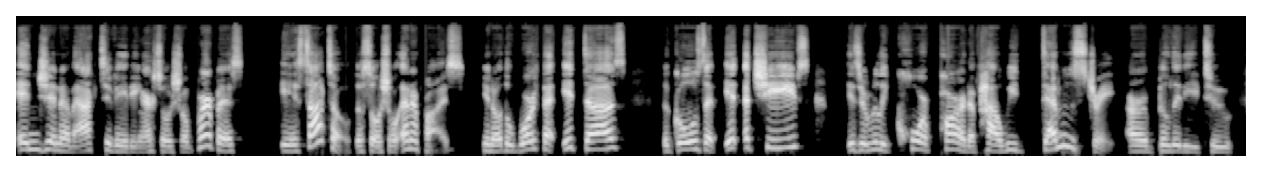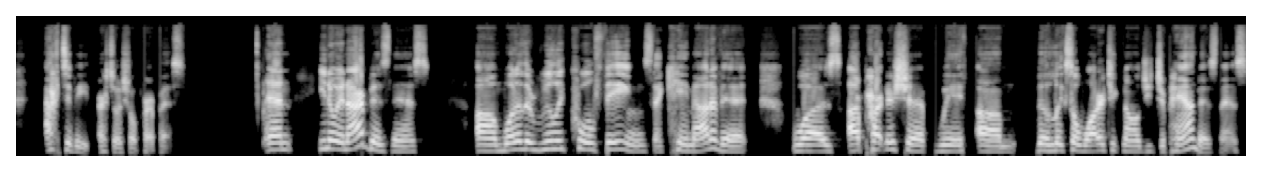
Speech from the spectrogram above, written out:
engine of activating our social purpose is Sato, the social enterprise. You know, the work that it does, the goals that it achieves is a really core part of how we demonstrate our ability to activate our social purpose. And, you know, in our business, um, one of the really cool things that came out of it was our partnership with um, the Lixil Water Technology Japan business.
